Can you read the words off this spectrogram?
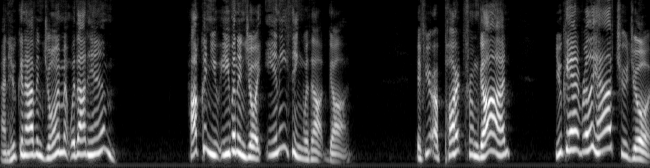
and who can have enjoyment without him? How can you even enjoy anything without God? If you're apart from God, you can't really have true joy.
